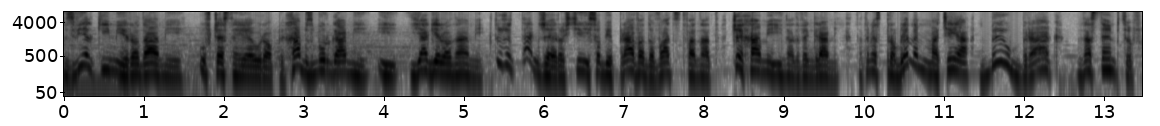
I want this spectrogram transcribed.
z wielkimi rodami ówczesnej Europy, Habsburgami i Jagiellonami, którzy także rościli sobie prawa do władztwa nad Czechami i nad Węgrami. Natomiast problemem Macieja był brak następców.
